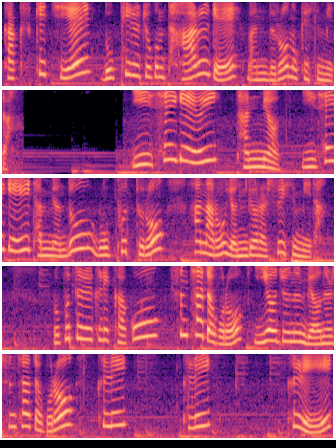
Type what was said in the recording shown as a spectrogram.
각 스케치의 높이를 조금 다르게 만들어 놓겠습니다. 이 세 개의 단면, 이 세 개의 단면도 loft로 하나로 연결할 수 있습니다. Loft를 클릭하고 순차적으로 이어주는 면을 순차적으로 클릭, 클릭, 클릭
